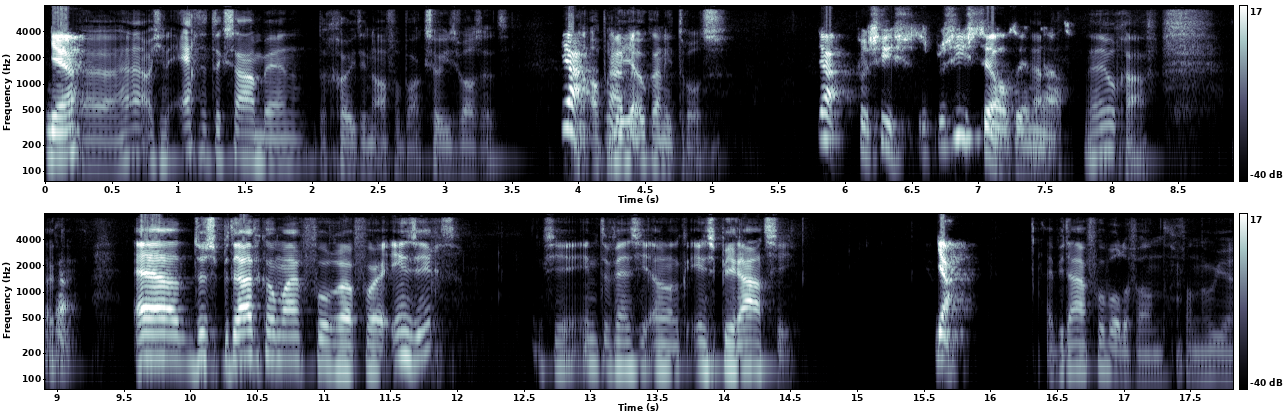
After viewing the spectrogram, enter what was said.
Ja. Uh, hè, als je een echte Texaan bent, dan gooi je het in de afvalbak. Zoiets was het. Ja. Dan appelleer je nou, ook aan die trots. Ja, precies. Dat is precies hetzelfde inderdaad. Ja, heel gaaf. Okay. Ja. Uh, dus bedrijven komen maar voor, uh, voor inzicht. Ik zie interventie en ook inspiratie. Ja. Heb je daar voorbeelden van? Van hoe je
